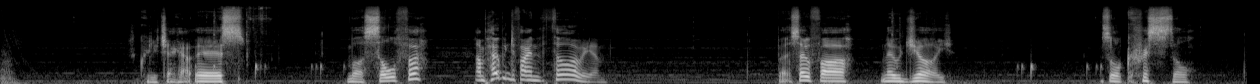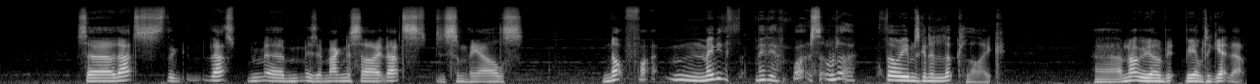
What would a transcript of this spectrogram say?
Let's quickly check out this. More sulfur. I'm hoping to find the thorium. But so far, no joy. It's all crystal. So that's the that's um, is it magnesite? That's something else. Not fi- mm, maybe the th maybe what's what thorium's going to look like. Uh, I'm not going to be able to get that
